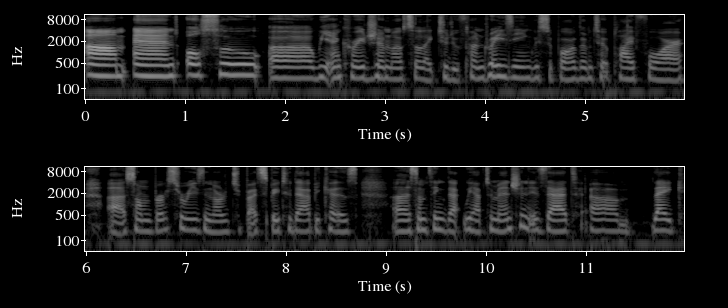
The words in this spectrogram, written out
Um, and also, uh, we encourage them also like to do fundraising. We support them to apply for uh, some bursaries in order to participate to that because uh, something that we have to mention is that um, like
